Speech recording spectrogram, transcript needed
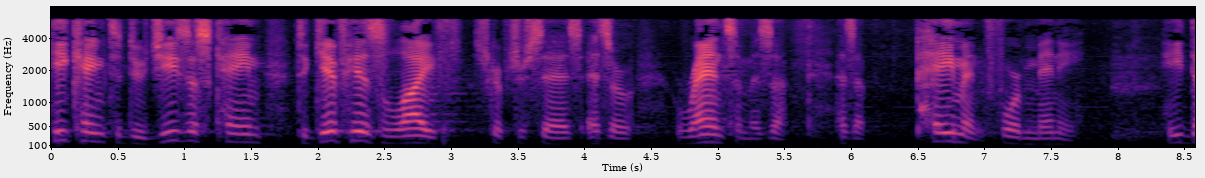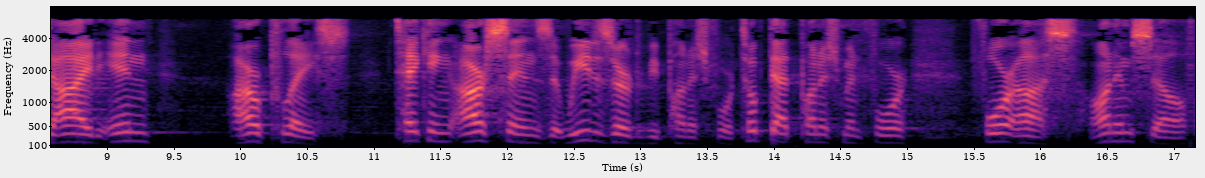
He came to do. Jesus came to give His life, Scripture says, as a ransom, as a, as a payment for many. He died in our place taking our sins that we deserve to be punished for, took that punishment for, for us on himself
